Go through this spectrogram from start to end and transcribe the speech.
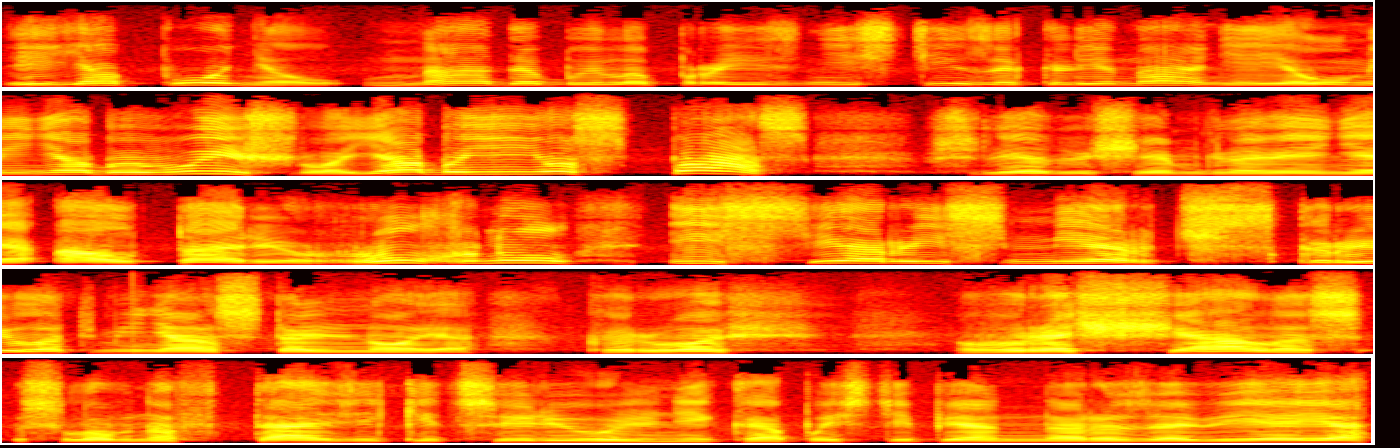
и я понял, надо было произнести заклинание, у меня бы вышло, я бы ее спас. В следующее мгновение алтарь рухнул, и серый смерч скрыл от меня остальное. Кровь вращалась, словно в тазике цирюльника, постепенно розовея,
